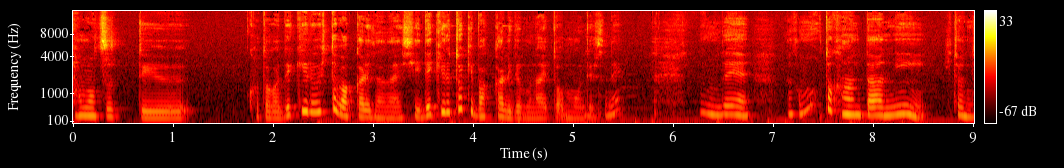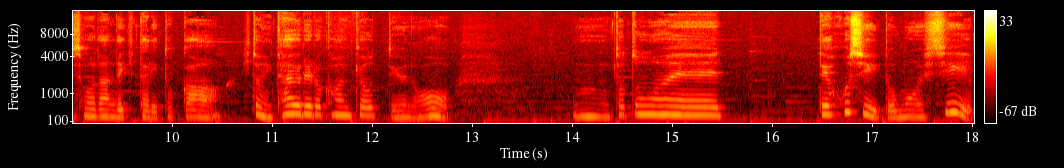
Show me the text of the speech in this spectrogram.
保つっていうことができる人ばっかりじゃないしできる時ばっかりでもないと思うんですね。なのでなんかもっと簡単に人に相談できたりとか人に頼れる環境っていうのを、うん、整えてほしいと思うし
